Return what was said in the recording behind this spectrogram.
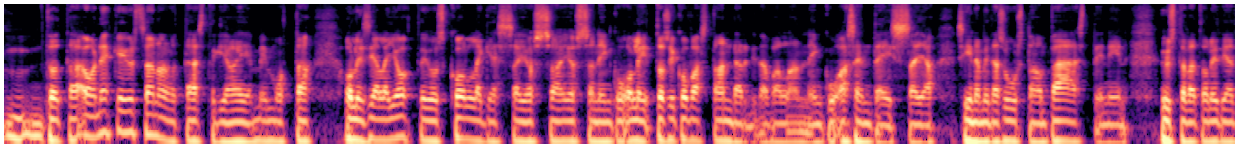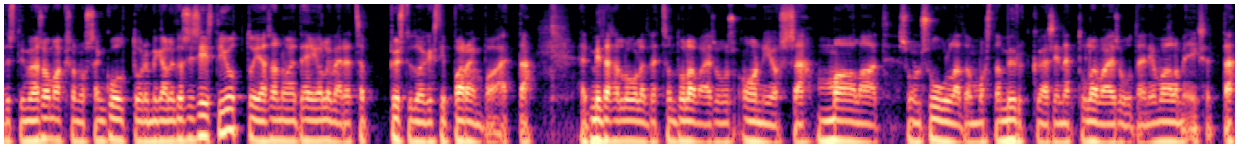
mm, tota, on ehkä just sanonut tästäkin aiemmin, mutta olin siellä johtajuuskollegessa, jossa, jossa niin kuin oli tosi kova standardi tavallaan niin kuin asenteissa ja siinä, mitä suustaan päästi, niin ystävät oli tietysti myös omaksunut sen kulttuurin, mikä oli tosi siisti juttu ja sanoi, että hei Oliver, että sä pystyt oikeasti parempaa, että, että mitä sä luulet, että sun tulevaisuus on, jos sä maalaat sun suulla tuommoista myrkkyä sinne tulevaisuuteen ja valmiiksi, että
